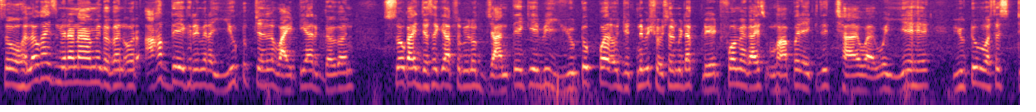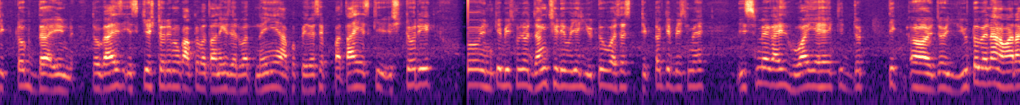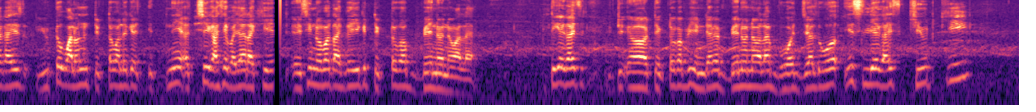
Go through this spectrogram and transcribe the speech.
So hello guys मेरा नाम है गगन और आप देख रहे हैं मेरा YouTube channel Y T R Gagan. So guys जैसा कि आप सभी लोग जानते हैं कि अभी यूट्यूब पर और जितने भी सोशल मीडिया प्लेटफॉर्म है गाइज़ वहाँ पर एक चीज़ छाया हुआ है, वो ये है YouTube versus TikTok the end तो गाइज़ इसकी स्टोरी मेरे को आपको बताने की ज़रूरत नहीं है, आपको पहले से पता है इसकी स्टोरी तो इनके बीच में जो जंग छिड़ी हुई है यूट्यूब वर्सेस टिकटॉक के बीच में, इसमें गाइज़ हुआ यह है कि जो टिक जो यूट्यूब है ना, हमारा गाइज़ यूट्यूब वालों ने टिकटॉक वालों की इतनी अच्छी खासी बजा रखी है, ऐसी नौबत आ गई है कि टिकटॉक अब बैन होने वाला है। ठीक है गाइज़ टिकटॉक अभी इंडिया में बैन होने वाला है बहुत जल्द। वो इसलिए गाइज़ क्योंकि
